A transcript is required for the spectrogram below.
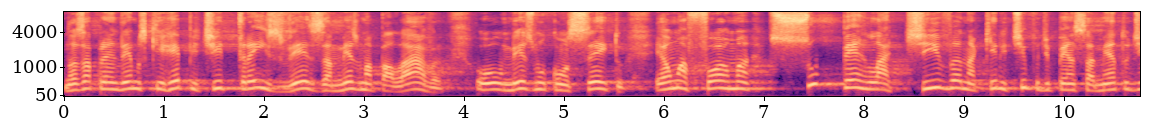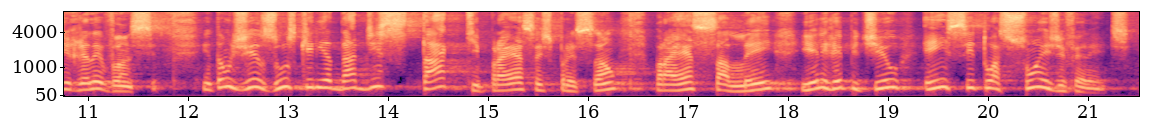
nós aprendemos que repetir três vezes a mesma palavra ou o mesmo conceito é uma forma superlativa naquele tipo de pensamento de relevância. Então Jesus queria dar destaque para essa expressão, para essa lei, e ele repetiu em situações diferentes.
